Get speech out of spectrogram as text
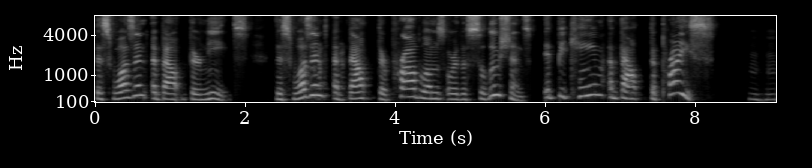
This wasn't about their needs. This wasn't about their problems or the solutions. It became about the price. Mm-hmm.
